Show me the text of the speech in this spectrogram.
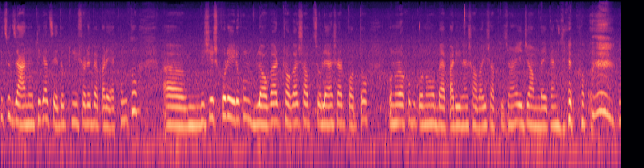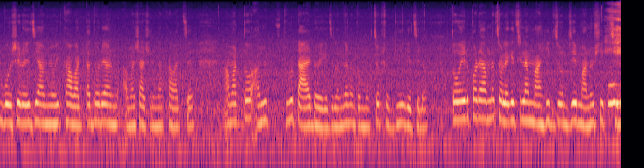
কিছু জানো, ঠিক আছে? দক্ষিণেশ্বরের ব্যাপারে। এখন তো বিশেষ করে এরকম ব্লগার ঠগার সব চলে আসার পর তো কোনো রকম কোনো ব্যাপারই না, সবাই সব কিছু না এই যে আমরা এখানে দেখো, বসে রয়েছি আমি ওই খাবারটা ধরে আর আমার শাশুড়ি মা খাওয়াচ্ছে। আমার তো, আমি পুরো টায়ার্ড হয়ে গেছিলাম, জানো তো? মুখ চোখ শুকিয়ে গেছিল। তো এরপরে আমরা চলে গেছিলাম মাহির জন্য যে মানসিক ছিল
